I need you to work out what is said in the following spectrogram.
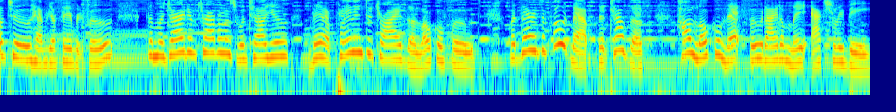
Travel to have your favorite food? The majority of travelers will tell you they are planning to try the local foods, but there is a food map that tells us how local that food item may actually be.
